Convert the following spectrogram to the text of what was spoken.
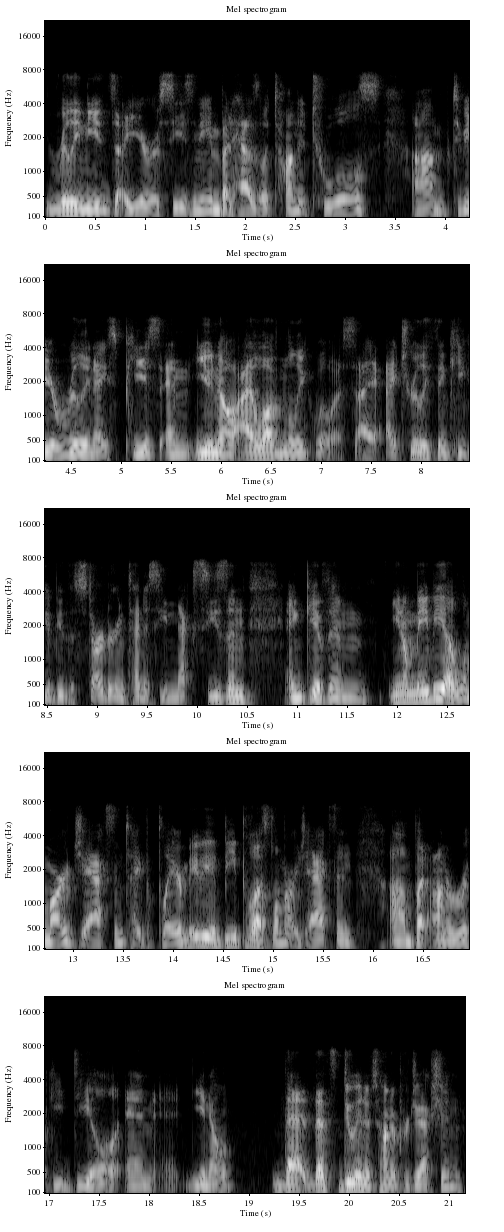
really needs a year of seasoning, but has a ton of tools um, to be a really nice piece. And you know, I love Malik Willis. I, I truly think he could be the starter in Tennessee next season and give him, you know, maybe a Lamar Jackson type of player, maybe a B plus Lamar Jackson, um, but on a rookie deal. And you know, that that's doing a ton of projection.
